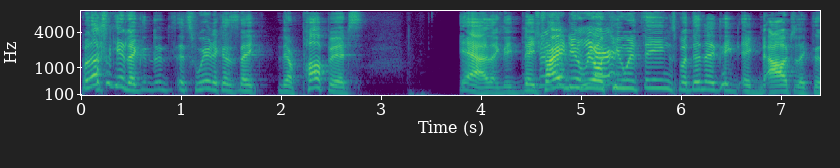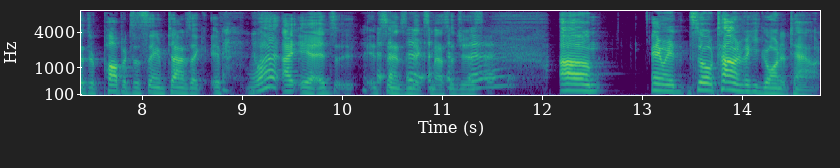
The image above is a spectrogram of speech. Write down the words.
But that's again, like it's weird because they they're puppets. Yeah, like they, they try to do real human things, but then they, they acknowledge like that they're puppets at the same time. It's like if what? I yeah, it's it sends mixed messages. Um. Anyway, so Tom and Vicky go into town.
